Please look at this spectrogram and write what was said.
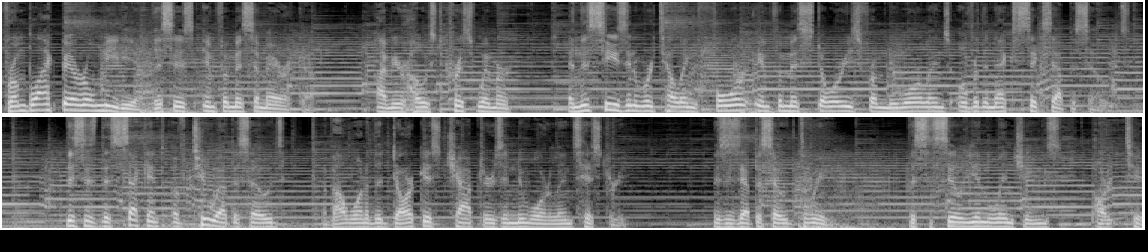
From Black Barrel Media, this is Infamous America. I'm your host, Chris Wimmer, and this season we're telling four infamous stories from New Orleans over the next six episodes. This is the second of two episodes about one of the darkest chapters in New Orleans history. This is episode 3 The Sicilian Lynchings, Part 2.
